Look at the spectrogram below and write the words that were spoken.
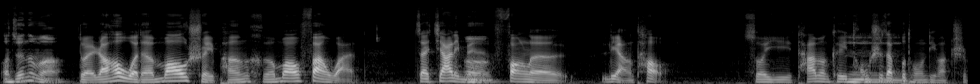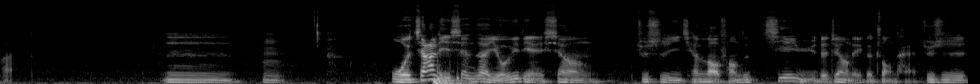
哦，真的吗？对，然后我的猫水盆和猫饭碗在家里面嗯放了两套，所以它们可以同时在不嗯同的地方吃饭。嗯，嗯，我家里现在有一点像，就是以前老房子接雨的这样的一个状态，就是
